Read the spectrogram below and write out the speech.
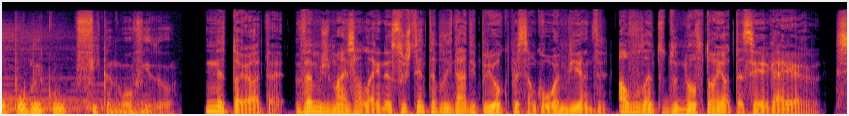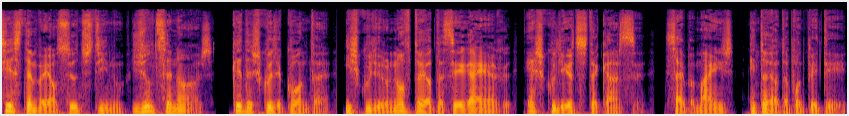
O público fica no ouvido. Na Toyota, vamos mais além na sustentabilidade e preocupação com o ambiente ao volante do novo Toyota CHR. Se esse também é o seu destino, junte-se a nós. Cada escolha conta. E escolher o um novo Toyota CHR é escolher destacar-se. Saiba mais em Toyota.pt.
